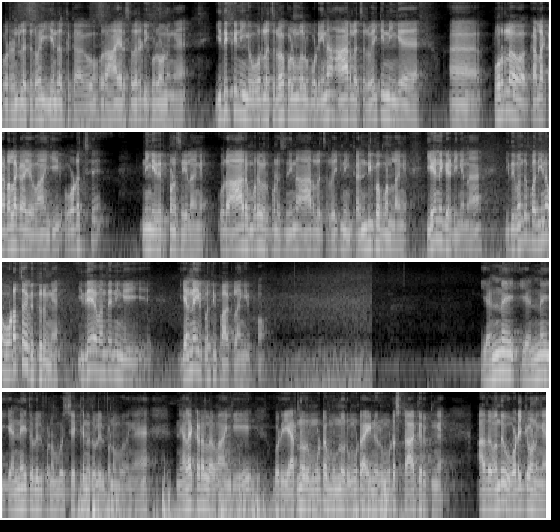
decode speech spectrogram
ஒரு ரெண்டு லட்ச ரூபாய் இயந்திரத்துக்காகவும் ஒரு ஆயிரம் சதுரடி கொடுணுங்க இதுக்கு நீங்கள் ஒரு லட்ச ரூபா கொள்முதல் போட்டிங்கன்னா ஆறு லட்ச ரூபாய்க்கு நீங்கள் பொருளை கடலை கடலைக்காயை வாங்கி உடச்சி நீங்கள் விற்பனை செய்யலாங்க. ஒரு ஆறு முறை விற்பனை செஞ்சீங்கன்னா ஆறு லட்ச ரூபாய்க்கு நீங்கள் கண்டிப்பாக பண்ணலாங்க. ஏன்னு கேட்டிங்கன்னா இது வந்து பார்த்தீங்கன்னா உடச்சா விற்றுருங்க இதே வந்து நீங்கள் எண்ணெயை பற்றி பார்க்கலாங்க இப்போ. எண்ணெய் எண்ணெய் எண்ணெய் தொழில் பண்ணும்போது செக்கெண்ணெய் தொழில் பண்ணும்போதுங்க நிலக்கடலை வாங்கி ஒரு இரநூறு மூட்டை முந்நூறு மூட்டை ஐநூறு மூட்டை ஸ்டாக் இருக்குங்க. அதை வந்து உடைக்கணுங்க.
